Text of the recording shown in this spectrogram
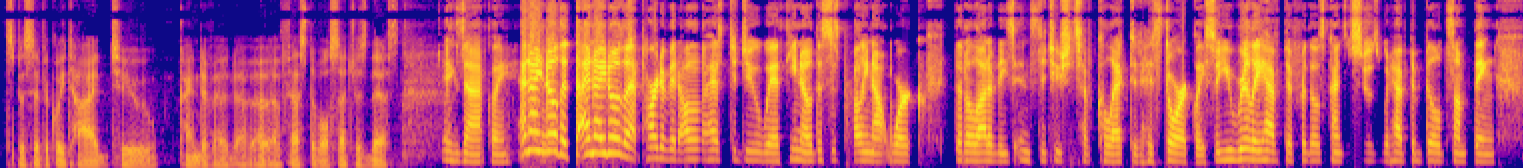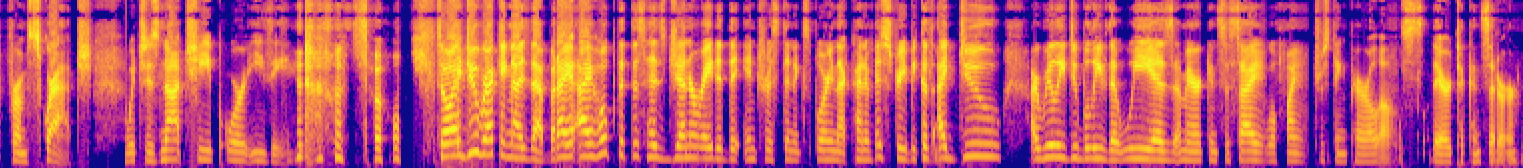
specifically tied to kind of a, a, a, festival such as this. Exactly. And I know that and I know that part of it all has to do with, you know, this is probably not work that a lot of these institutions have collected historically. So you really have to for those kinds of shows would have to build something from scratch, which is not cheap or easy. so so I do recognize that, but I, I hope that this has generated the interest in exploring that kind of history because I do I really do believe that we as American society will find interesting parallels there to consider.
